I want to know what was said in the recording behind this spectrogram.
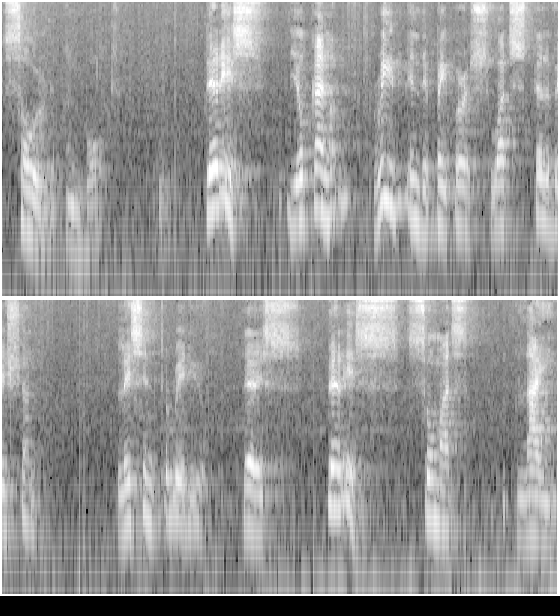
sold and bought? There is, you can read in the papers, watch television, listen to radio. There is, there is so much lying.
